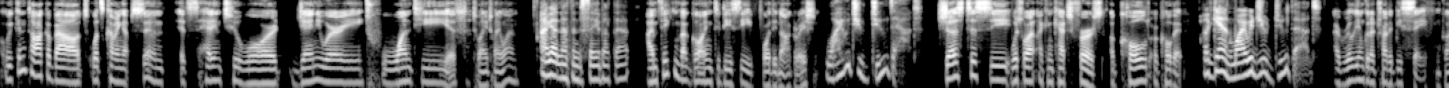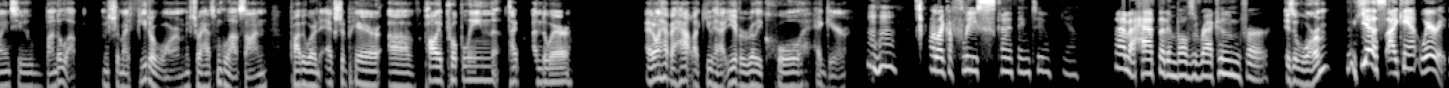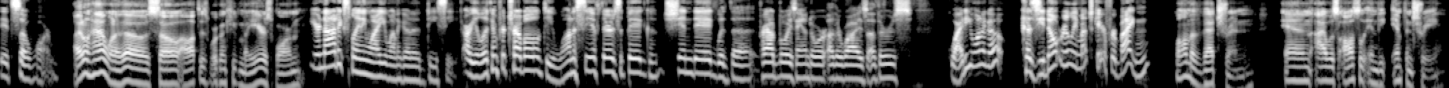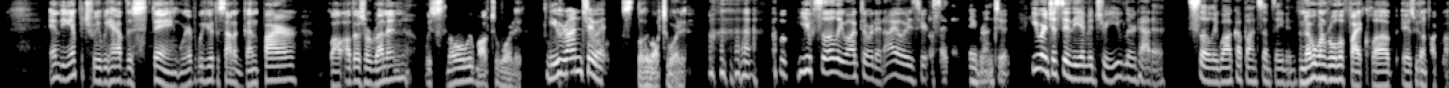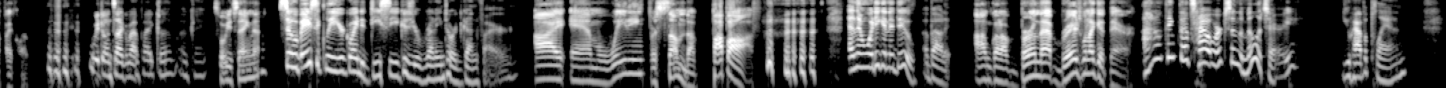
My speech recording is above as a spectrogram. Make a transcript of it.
We can talk about what's coming up soon. It's heading toward January 20th, 2021. I got nothing to say about that. I'm thinking about going to DC for the inauguration Why would you do that? just to see which one I can catch first, a cold or COVID. Again, why would you do that? I really am going to try to be safe. I'm going to bundle up, make sure my feet are warm, make sure I have some gloves on, probably wear an extra pair of polypropylene type underwear. I don't have a hat like you have. You have a really cool headgear. Mm-hmm. Or like a fleece kind of thing, too. Yeah. I have a hat that involves a raccoon fur. Is it warm? yes, I can't wear it. It's so warm. I don't have one of those, so I'll have to work on keeping my ears warm. You're not explaining why you want to go to DC. Are you looking for trouble? Do you want to see if there's a big shindig with the Proud Boys and or otherwise others? Why do you want to go? Because you don't really much care for Biden. Well, I'm a veteran, and I was also in the infantry. In the infantry, we have this thing wherever we hear the sound of gunfire, while others are running, we slowly walk toward it. You run to it. Slowly walk toward it. oh, you slowly walk toward it. I always hear people say that they run to it. You weren't just in the infantry. You learned how to slowly walk up on something and The number one rule of Fight Club is we don't talk about Fight Club. we don't talk about Fight Club. Okay. That's what you're saying now? So basically, you're going to DC because you're running toward gunfire. I am waiting for some to pop off. and then what are you going to do about it? I'm going to burn that bridge when I get there. I don't think that's how it works in the military. You have a plan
